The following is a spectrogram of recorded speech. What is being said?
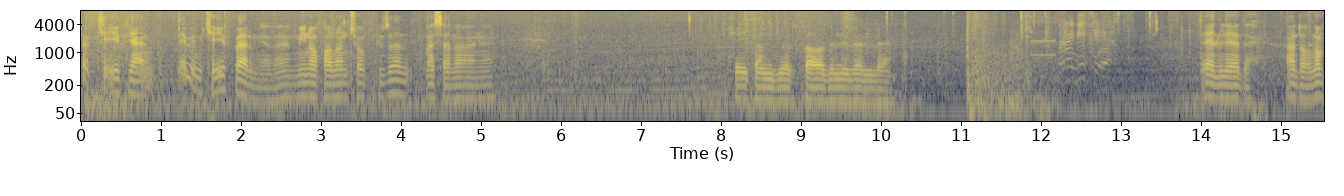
çok keyif yani ne bileyim keyif vermiyor be. Mino falan çok güzel mesela hani. Şeytan diyor sağ nelerle. 57. Hadi oğlum.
